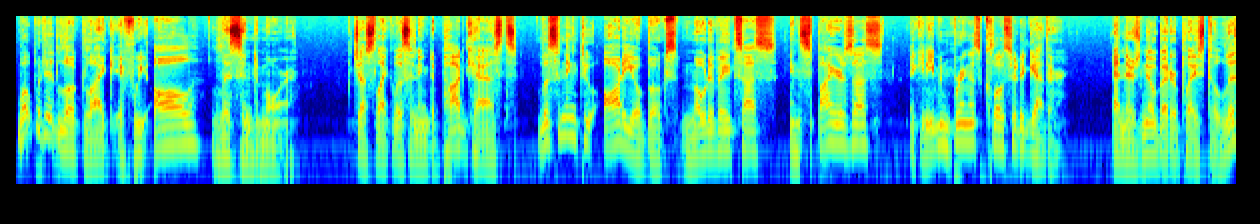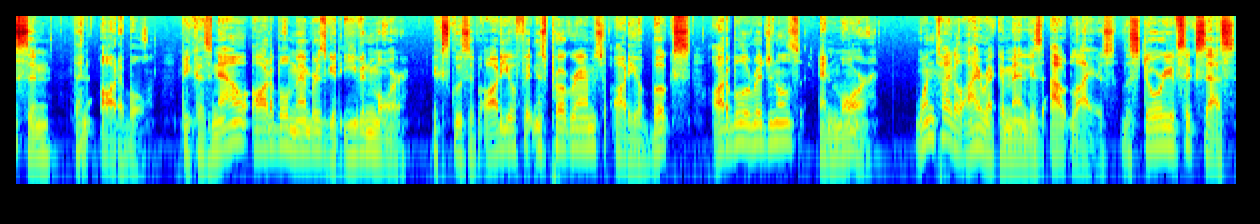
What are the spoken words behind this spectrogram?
What would it look like if we all listened more? Just like listening to podcasts, listening to audiobooks motivates us, inspires us, it can even bring us closer together. And there's no better place to listen than Audible, because now Audible members get even more exclusive audio fitness programs, audio books, Audible originals, and more. One title I recommend is Outliers The Story of Success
